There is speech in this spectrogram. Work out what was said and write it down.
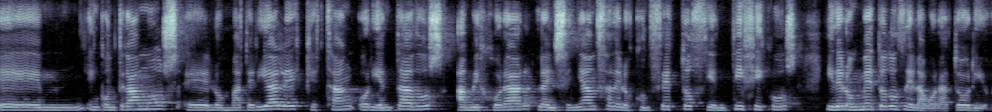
em, encontramos eh, los materiales que están orientados a mejorar la enseñanza de los conceptos científicos y de los métodos de laboratorio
